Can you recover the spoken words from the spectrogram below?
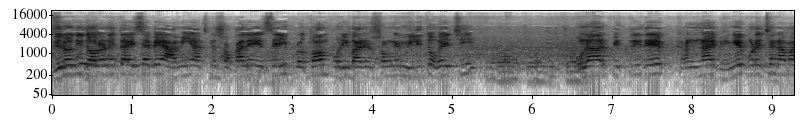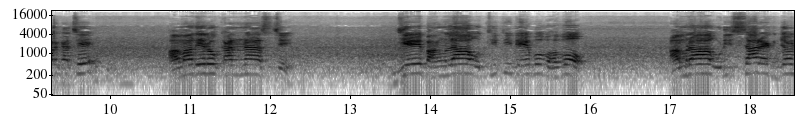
বিরোধী দলনেতা হিসেবে আমি আজকে সকালে এসেই প্রথম পরিবারের সঙ্গে মিলিত হয়েছি। ওনার পিতৃদেব কান্নায় ভেঙে পড়েছেন আমার কাছে। আমাদেরও কান্না আসছে। যে বাংলা অতিথি দেব ভব, আমরা উড়িষ্যার একজন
